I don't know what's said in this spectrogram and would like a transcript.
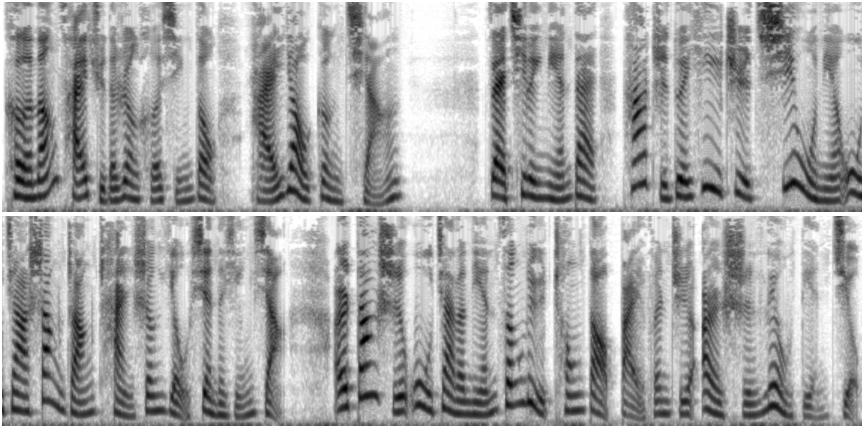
可能采取的任何行动还要更强。在七零年代，它只对抑制七五年物价上涨产生有限的影响，而当时物价的年增率冲到百分之二十六点九。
